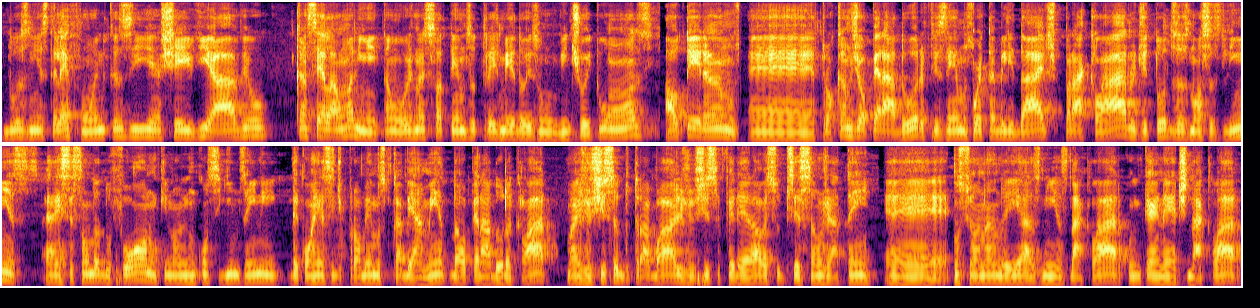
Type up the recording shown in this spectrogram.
duas linhas telefônicas e achei viável cancelar uma linha. Então hoje nós só temos o 3621-2811. Alteramos, é, trocamos de operadora, fizemos portabilidade para Claro de todas as nossas linhas, à exceção da do Fórum, que nós não conseguimos ainda em decorrência de problemas com cabeamento da operadora Claro. Mas Justiça do Trabalho, Justiça Federal e Subseção já tem é, funcionando aí as linhas da Claro, com internet da Claro.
